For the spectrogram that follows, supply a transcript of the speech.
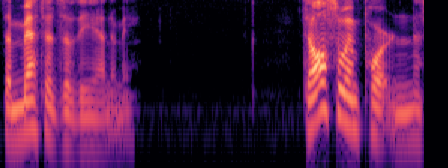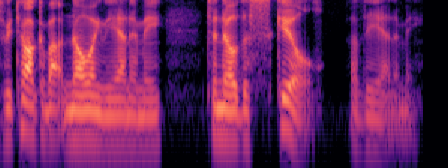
The methods of the enemy. It's also important, as we talk about knowing the enemy, to know the skill of the enemy.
